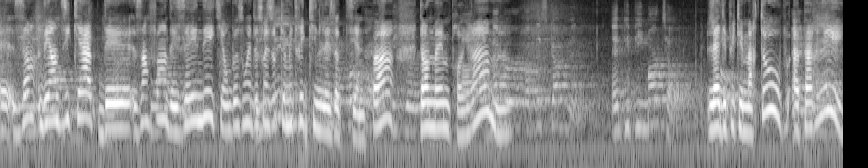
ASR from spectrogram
euh, des handicaps, des enfants, des aînés qui ont besoin de soins optométriques qui ne les obtiennent pas dans le même programme. La députée Marteau a parlé,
